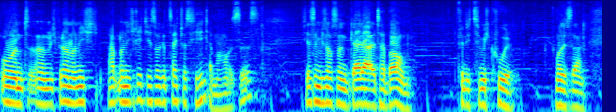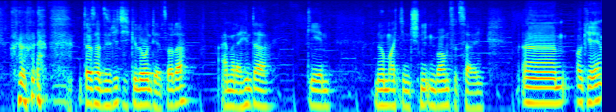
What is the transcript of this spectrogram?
Und ähm, ich bin auch noch nicht, habe noch nicht richtig so gezeigt, was hier hinterm Haus ist. Hier ist nämlich noch so ein geiler alter Baum. Finde ich ziemlich cool, muss ich sagen. das hat sich richtig gelohnt jetzt, oder? Einmal dahinter gehen, nur um euch den schnieken Baum zu zeigen. Ähm, okay.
